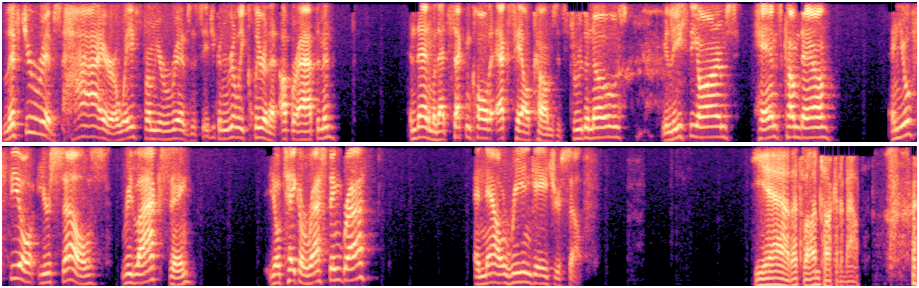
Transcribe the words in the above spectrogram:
Lift your ribs higher away from your ribs and see if you can really clear that upper abdomen. And then when that second call to exhale comes, it's through the nose. Release the arms. Hands come down. And you'll feel your cells relaxing. You'll take a resting breath and now re-engage yourself. Yeah, that's what I'm talking about.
